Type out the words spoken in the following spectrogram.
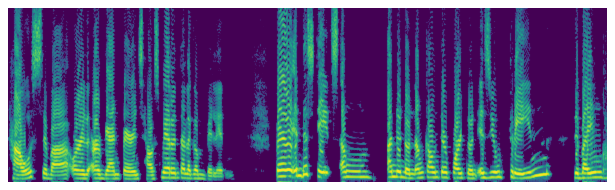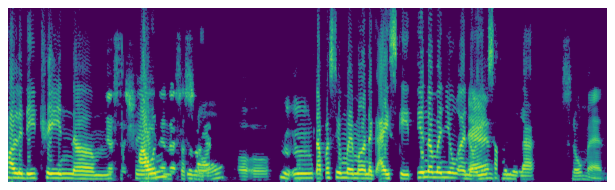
house, 'di ba? Or our grandparents' house, meron talagang bilin. Pero in the States, ang ano nun, ang counterpart nun is yung train, 'di ba? Yung holiday train um Yes, na train town, na nasa diba? snow. Oo. mm tapos yung may mga nag-ice skate. Yun naman yung ano, yung And- sa kanila. Snowman.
